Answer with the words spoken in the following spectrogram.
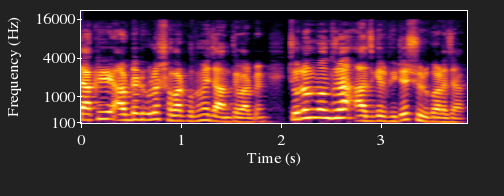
চাকরির আপডেটগুলো সবার প্রথমে জানতে পারবেন। চলুন বন্ধুরা, আজকের ভিডিও শুরু করা যাক।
